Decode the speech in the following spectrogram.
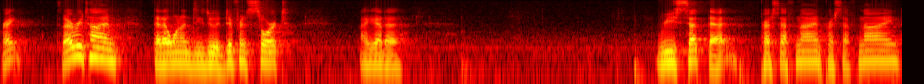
right? So every time that I wanted to do a different sort, I gotta reset that, press F9, press F9,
